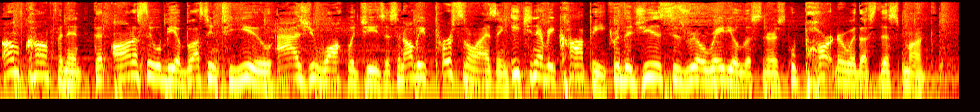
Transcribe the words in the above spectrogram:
I'm confident that honestly will be a blessing to you as you walk with Jesus. And I'll be personalizing each and every copy for the Jesus is Real radio listeners who partner with us this month.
